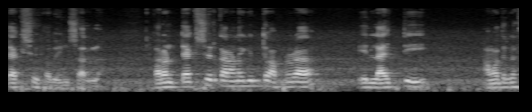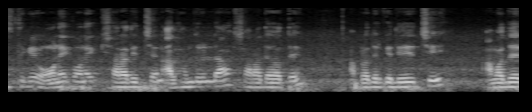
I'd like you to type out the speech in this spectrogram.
ট্যাক্সই হবে, ইনশাল্লাহ। কারণ ট্যাক্সের কারণে কিন্তু আপনারা এই লাইটটি আমাদের কাছ থেকে অনেক অনেক সাড়া দিচ্ছেন। আলহামদুলিল্লাহ, সাড়া দেওয়াতে আপনাদেরকে দিয়ে দিচ্ছি। আমাদের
